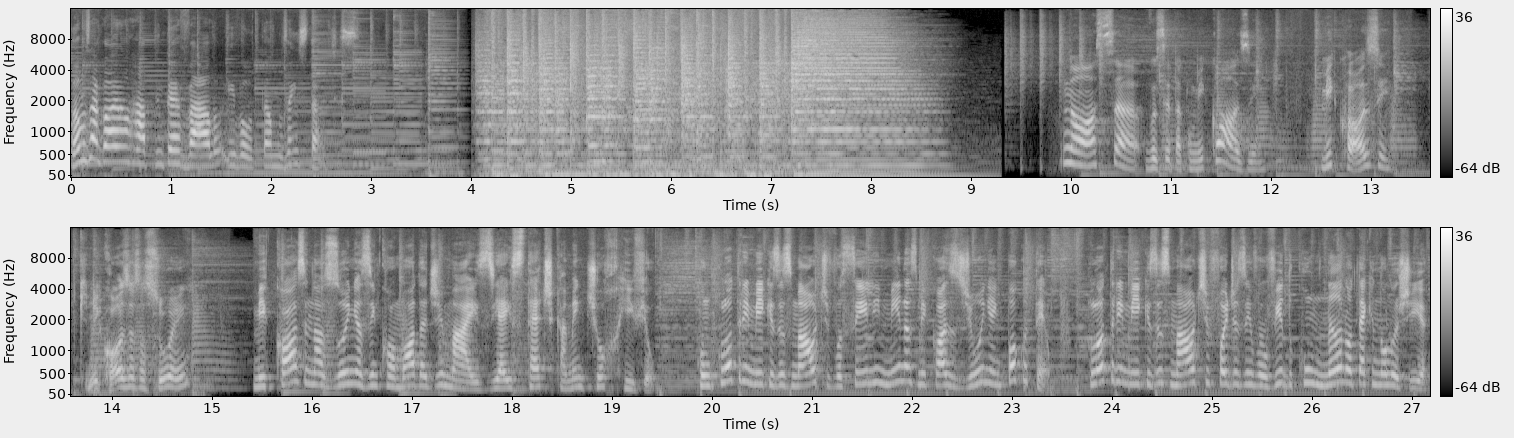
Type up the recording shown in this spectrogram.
Vamos agora a um rápido intervalo e voltamos em instantes. Nossa, você tá com micose. Micose? Que micose essa sua, hein? Micose nas unhas incomoda demais e é esteticamente horrível. Com Clotrimix Esmalte, você elimina as micoses de unha em pouco tempo. Clotrimix Esmalte foi desenvolvido com nanotecnologia,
